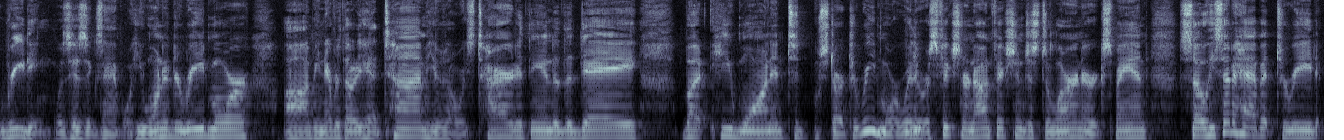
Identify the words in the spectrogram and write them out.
reading was his example. He wanted to read more. Um, he never thought he had time. He was always tired at the end of the day, but he wanted to start to read more, whether it was fiction or nonfiction, just to learn or expand. So he set a habit to read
